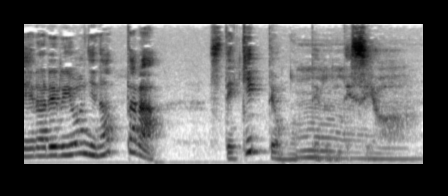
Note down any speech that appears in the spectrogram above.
えられるようになったら素敵って思ってるんですよ。素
